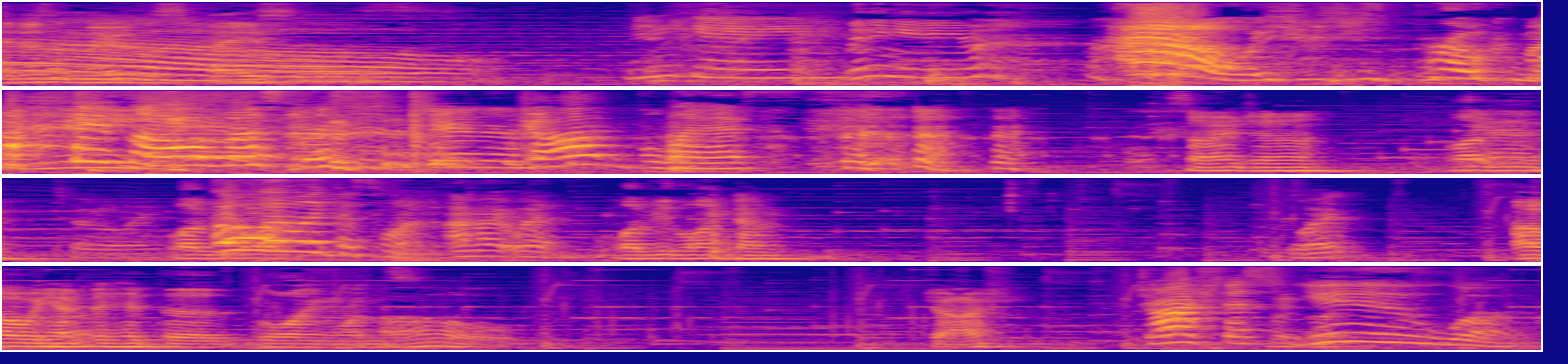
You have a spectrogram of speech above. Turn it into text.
It doesn't move the spaces. Mini game. Minigame. Ow! You just broke my knee. it's all of us versus Jenna. God bless. Sorry, Jenna. Love yeah, you. Totally. Love oh, you. Oh, I like this one. I might win. Love you long time. what? Oh, we have to hit the glowing ones. Oh. Josh. Josh, that's Wait, what? you.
